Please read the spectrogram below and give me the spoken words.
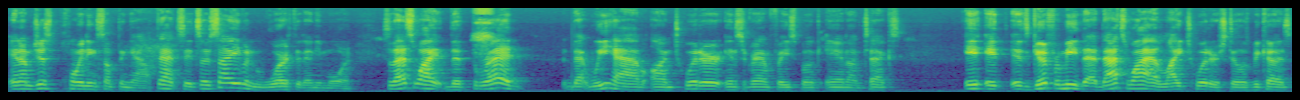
and I'm just pointing something out. That's it. So it's not even worth it anymore. So that's why the thread that we have on Twitter, Instagram, Facebook, and on text, it, it it's good for me. That that's why I like Twitter still is because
